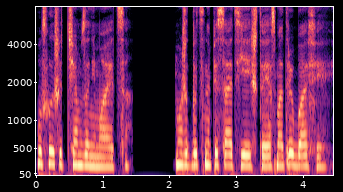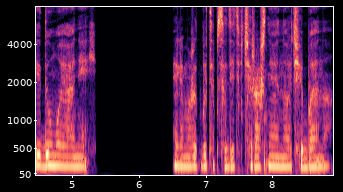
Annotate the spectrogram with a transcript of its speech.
Услышать, чем занимается. Может быть, написать ей, что я смотрю Баффи и думаю о ней. Или, может быть, обсудить вчерашнюю ночь и Бена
